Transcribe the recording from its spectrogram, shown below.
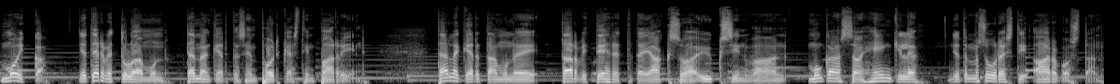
Moikka ja tervetuloa mun tämänkertaisen podcastin pariin. Tällä kertaa mun ei tarvitse tehdä tätä jaksoa yksin, vaan mun kanssa on henkilö, jota mä suuresti arvostan.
